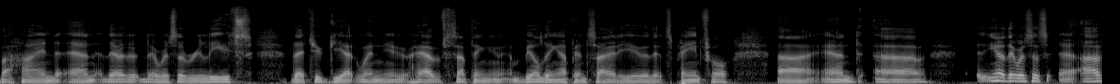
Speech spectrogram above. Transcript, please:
behind, and there there was a release that you get when you have something building up inside of you that's painful, uh, and you know, there was this. Uh,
